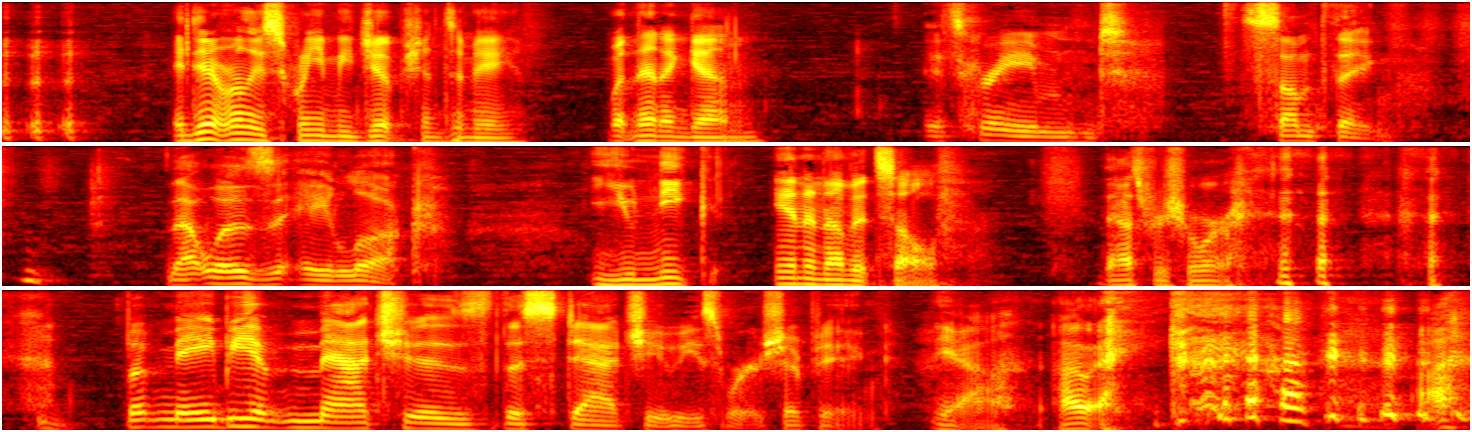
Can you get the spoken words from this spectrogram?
it didn't really scream Egyptian to me, but then again, It screamed something. That was a look. unique in and of itself. That's for sure. But maybe it matches the statue he's worshiping. Yeah, I, I-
